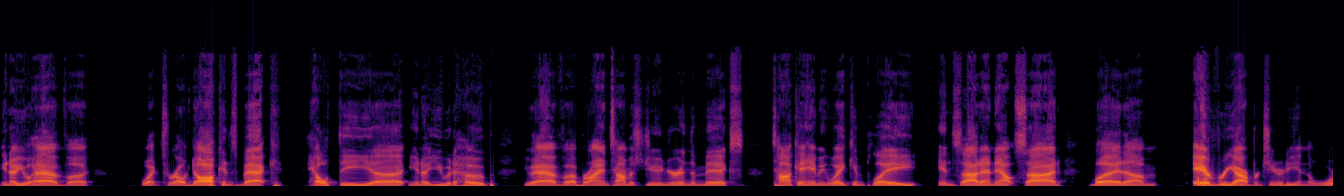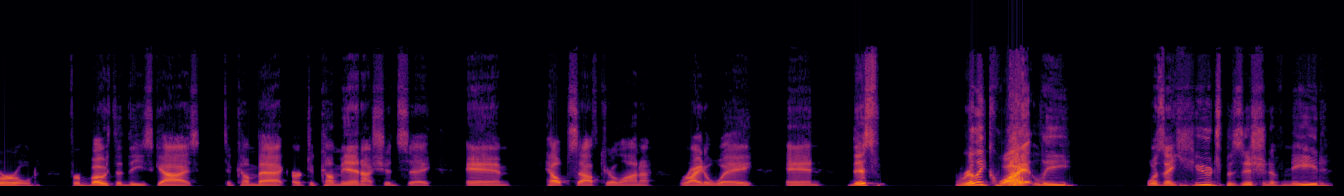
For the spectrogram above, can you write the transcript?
you know, you'll have uh, what Terrell Dawkins back healthy. Uh, you know, you would hope you have uh, Brian Thomas Jr. in the mix. Tonka Hemingway can play inside and outside, but um, every opportunity in the world for both of these guys to come back or to come in, I should say, and help South Carolina right away. And this really quietly was a huge position of need.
